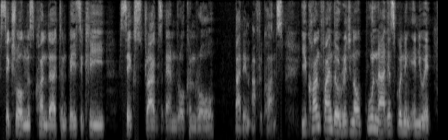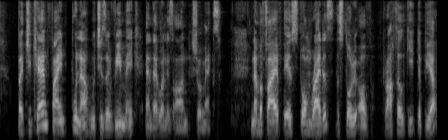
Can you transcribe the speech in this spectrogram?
sexual misconduct and basically sex, drugs and rock and roll, but in Afrikaans. You can't find the original Poena is Koning anyway, but you can find Poena, which is a remake, and that one is on Showmax. Number five is Storm Riders, the story of de Beer,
